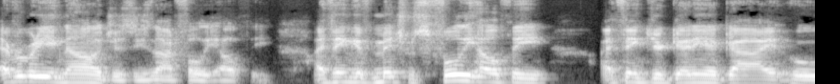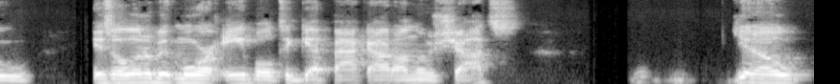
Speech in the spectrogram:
Everybody acknowledges he's not fully healthy. I think if Mitch was fully healthy, I think you're getting a guy who is a little bit more able to get back out on those shots. You know,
